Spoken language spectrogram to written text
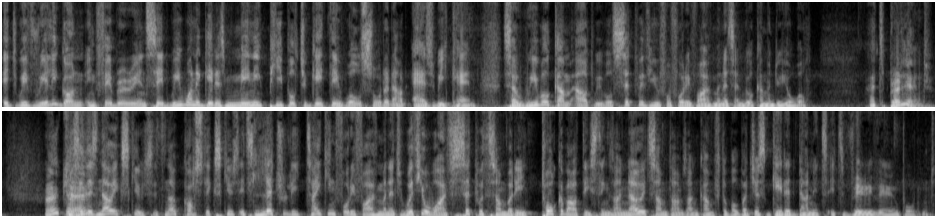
it we've really gone in February and said we want to get as many people to get their will sorted out as we can. So we will come out. We will sit with you for forty five minutes, and we'll come and do your will. That's brilliant. Okay. Yeah, so there's no excuse. It's no cost excuse. It's literally taking 45 minutes with your wife, sit with somebody, talk about these things. I know it's sometimes uncomfortable, but just get it done. It's it's very very important.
